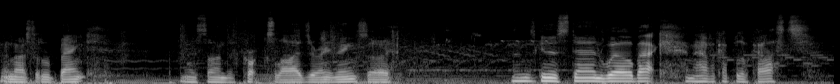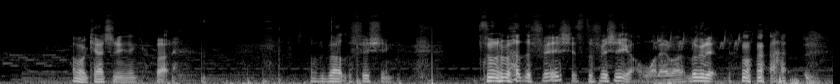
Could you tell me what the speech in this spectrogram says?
A nice little bank. No signs of croc slides or anything, so I'm just gonna stand well back and have a couple of casts. I won't catch anything, but it's not about the fishing. It's not about the fish, it's the fishing. Oh, whatever. Look at it.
